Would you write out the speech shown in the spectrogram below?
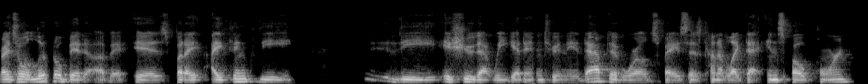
right? So a little bit of it is, but I I think the the issue that we get into in the adaptive world space is kind of like that inspo porn.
